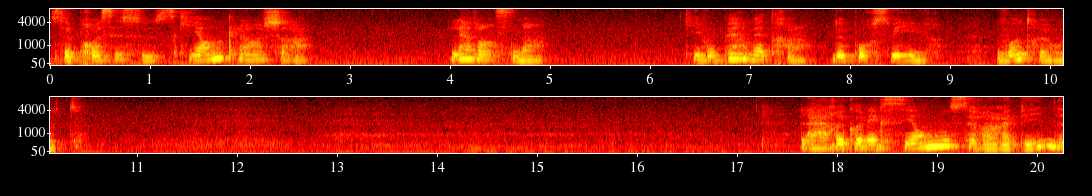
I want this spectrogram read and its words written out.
ce processus, qui enclenchera l'avancement qui vous permettra de poursuivre votre route. La reconnexion sera rapide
